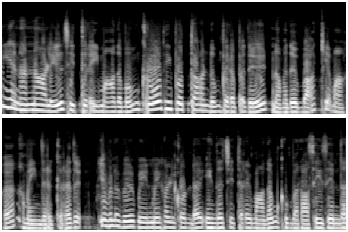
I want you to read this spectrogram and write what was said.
புண்ணிய நன்னாளில் சித்திரை மாதமும் குரோதி புத்தாண்டும் பிறப்பது நமது பாக்கியமாக அமைந்திருக்கிறது. இவ்வளவு மேன்மைகள் கொண்ட இந்த சித்திரை மாதம் கும்பராசி சேர்ந்த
